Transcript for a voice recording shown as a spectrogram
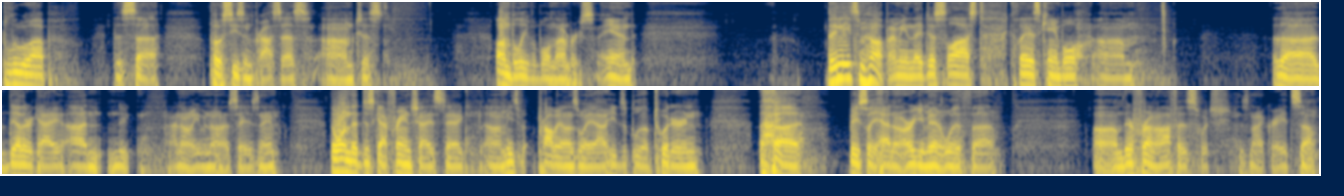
blew up this uh, postseason process. Um, just unbelievable numbers and they need some help. I mean, they just lost Calais Campbell. Um, the the other guy, uh, I don't even know how to say his name. The one that just got franchise tag. Um, he's probably on his way out. He just blew up Twitter and uh, basically had an argument with uh, um, their front office, which is not great. So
